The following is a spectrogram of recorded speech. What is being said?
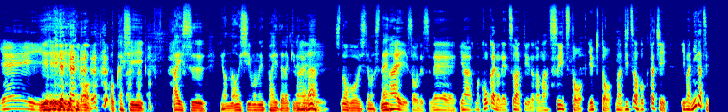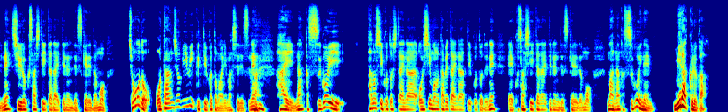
イェーイ。イエーイもうお菓子、アイス、いろんな美味しいものいっぱいいただきながら、はいスノーボードしてますね。はい、そうですね。いや、まあ、今回のね、ツアーっていうのが、まあ、スイーツと雪と、まあ、実は僕たち、今2月にね、収録させていただいてるんですけれども、ちょうどお誕生日ウィークっていうこともありましてですね、はいはい、なんかすごい楽しいことしたいな、美味しいもの食べたいなということでね、えー来させていただいてるんですけれども、まあなんかすごいね、ミラクルが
